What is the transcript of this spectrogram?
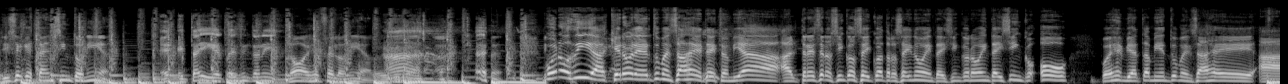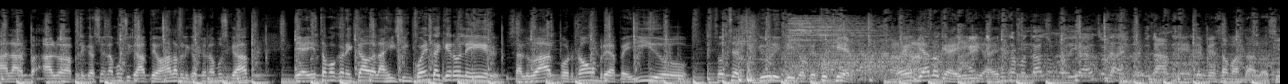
Dice que está en sintonía. Eh, ¿Está ahí? ¿Está en sintonía? No, es felonía. Ah, Buenos días, quiero leer tu mensaje de texto. Envía al 305-646-9595 o puedes enviar también tu mensaje a la, a la aplicación La Música App. Te vas a la aplicación La Música App y ahí estamos conectados. A las y 50 quiero leer, saludar por nombre, apellido, Social Security, lo que tú quieras. Puedes enviar lo que La ahí. gente ahí empieza a mandarlo, no diga eso, la gente empieza a la mandarlo. gente empieza a mandarlo, así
